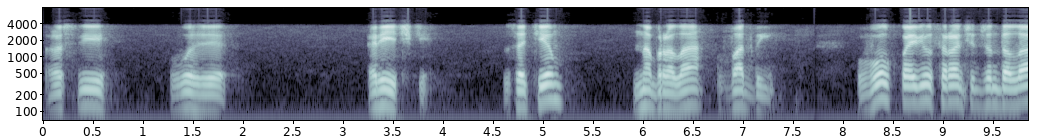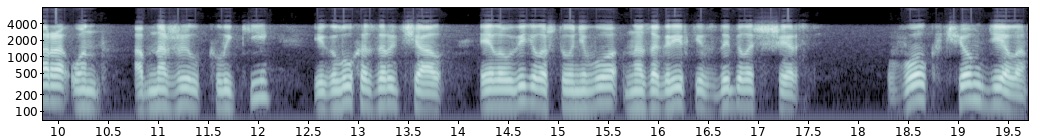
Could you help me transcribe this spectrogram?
росли возле речки. Затем набрала воды. Волк появился раньше Джандалара, он обнажил клыки и глухо зарычал. Эйла увидела, что у него на загривке вздыбилась шерсть. «Волк, в чем дело?»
